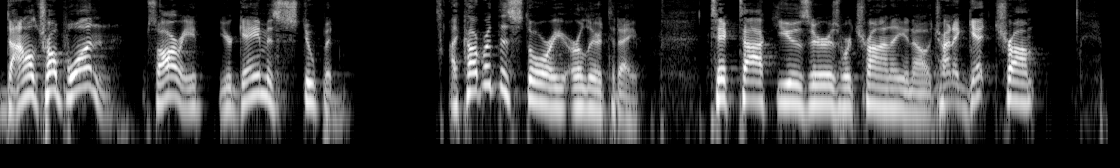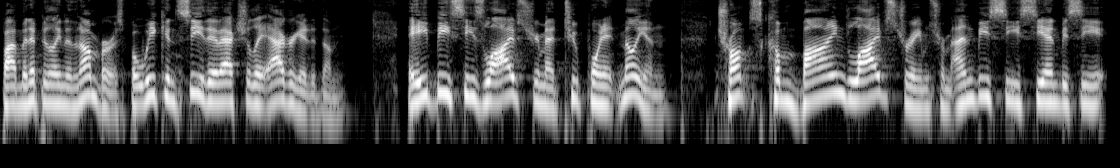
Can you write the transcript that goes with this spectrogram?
Donald Trump won. Sorry, your game is stupid. I covered this story earlier today. TikTok users were trying to, you know, trying to get Trump by manipulating the numbers, but we can see they've actually aggregated them. ABC's live stream had 2.8 million. Trump's combined live streams from NBC, CNBC,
